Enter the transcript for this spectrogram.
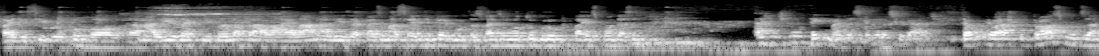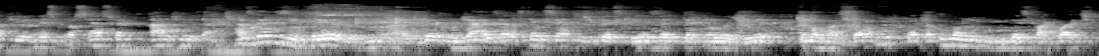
faz esse grupo volta, analisa aqui, manda para lá, ela analisa, faz uma série de perguntas, faz um outro grupo para responder essas a gente não tem mais essa velocidade. Então, eu acho que o próximo desafio nesse processo é a agilidade. As grandes empresas, as empresas mundiais, elas têm centros de pesquisa de tecnologia, inovação, está né? Tudo nesse pacote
